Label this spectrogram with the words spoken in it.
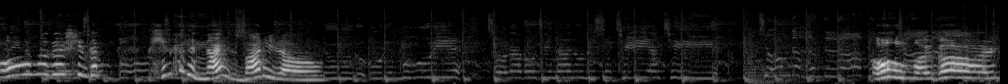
Oh my gosh, he's got, he's got a nice body though. Oh my god!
